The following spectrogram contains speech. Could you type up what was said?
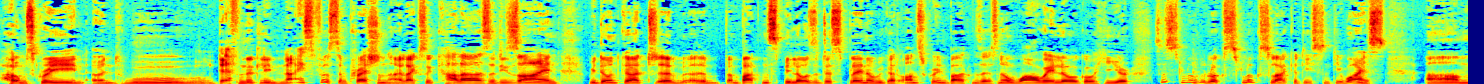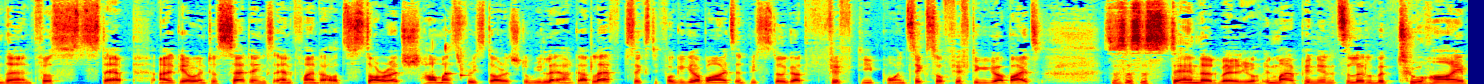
home screen and woo definitely nice first impression. I like the color the design. We don't got uh, uh, buttons below the display. No we got on-screen buttons. There's no huawei logo here. This lo looks looks like a decent device. Um, then first step i go into settings and find out storage. How much free storage do we le got left? 64 gigabytes and we still got 50.6 so 50 gigabytes. This is a standard value. In my opinion it's a little bit too high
